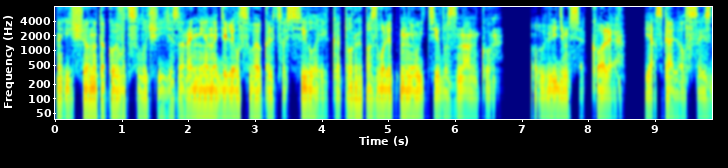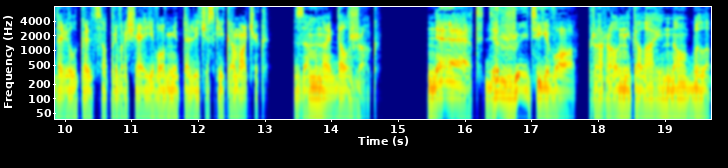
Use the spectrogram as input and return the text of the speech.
А еще на такой вот случай я заранее наделил свое кольцо силой, которая позволит мне уйти в изнанку. «Увидимся, Коля». Я скалился и сдавил кольцо, превращая его в металлический комочек. «За мной должок». «Нет, держите его!» — прорал Николай, но было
